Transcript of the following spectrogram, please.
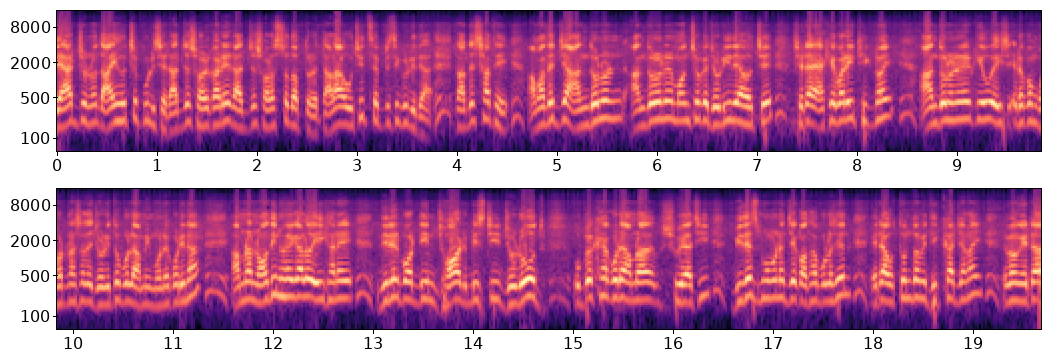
দেওয়ার জন্য দায়ী হচ্ছে পুলিশের, রাজ্য সরকারের, রাজ্য স্বরাষ্ট্র দপ্তরে, তারা উচিত সেফটি সিকিউরিটি দেওয়া তাদের সাথে আমাদের যে আন্দোলন, আন্দোলনের মঞ্চকে জড়িয়ে দেওয়া হচ্ছে, সেটা একেবারেই ঠিক নয়। আন্দোলনের কেউ এরকম ঘটনার সাথে জড়িত বলে আমি মনে করি না। আমরা নদিন হয়ে গেল, এইখানে দিনের পর দিন ঝড়, বৃষ্টি, রোদ উপেক্ষা করে আমরা শুয়ে আছি। বিদেশ ভ্রমণের যে কথা বলেছেন, এটা অত্যন্ত আমি ধিক্ষার জানাই এবং এটা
